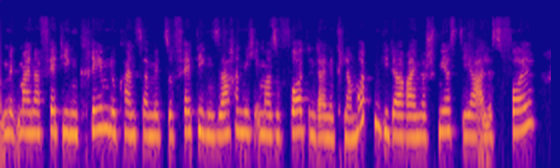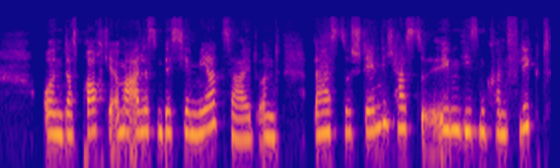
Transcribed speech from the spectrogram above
mit meiner fettigen Creme. Du kannst ja mit so fettigen Sachen nicht immer sofort in deine Klamotten wieder rein, da schmierst du ja alles voll. Und das braucht ja immer alles ein bisschen mehr Zeit. Und da hast du ständig hast du eben diesen Konflikt,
